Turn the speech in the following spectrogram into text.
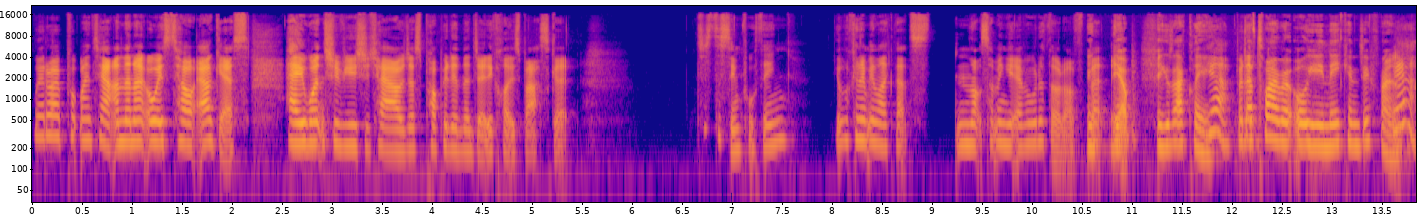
where do I put my towel? And then I always tell our guests, hey, once you've used your towel, just pop it in the dirty clothes basket. Just a simple thing. You're looking at me like that's not something you ever would have thought of. But it- yep, exactly. Yeah, but that's why we're all unique and different. Yeah.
